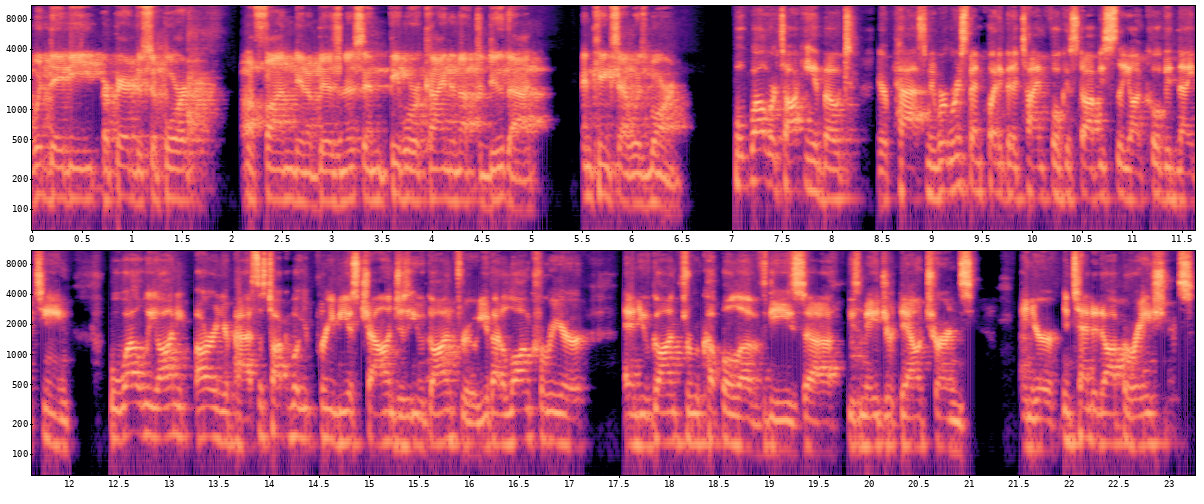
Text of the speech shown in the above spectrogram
would they be prepared to support a fund in a business? And people were kind enough to do that. And KingSett was born. Well, while we're talking about your past, I mean, we're, we're going to spend quite a bit of time focused, obviously, on COVID 19. But while we on, are in your past, let's talk about your previous challenges you've gone through. You've had a long career and you've gone through a couple of these uh, these major downturns in your intended operations.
